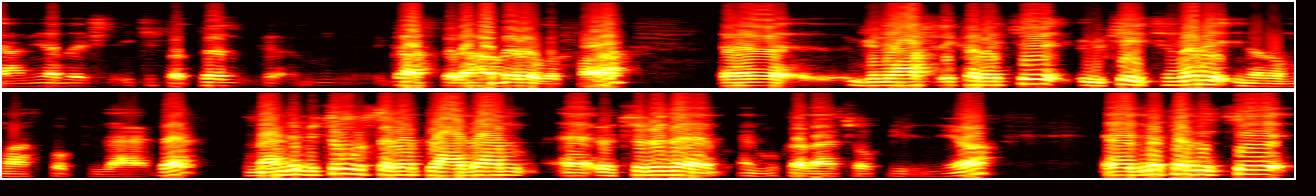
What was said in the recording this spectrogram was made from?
yani. Ya da işte iki satır gazetede haber olur falan. E, Güney Afrika'daki ülke içinde de inanılmaz popülerdi. Bence bütün bu sebeplerden e, ötürü de yani bu kadar çok biliniyor. E, bir de tabii ki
